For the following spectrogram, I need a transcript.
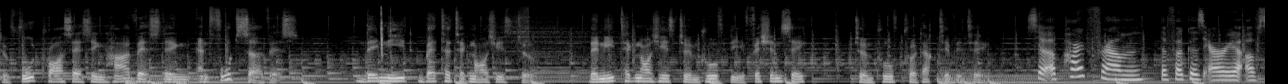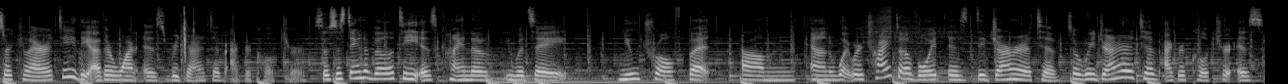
to food processing, harvesting, and food service. They need better technologies too. They need technologies to improve the efficiency, to improve productivity. So, apart from the focus area of circularity, the other one is regenerative agriculture. So, sustainability is kind of, you would say, neutral, but um, and what we're trying to avoid is degenerative. So, regenerative agriculture is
